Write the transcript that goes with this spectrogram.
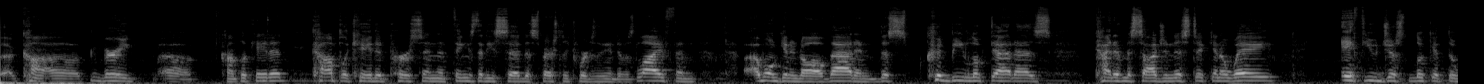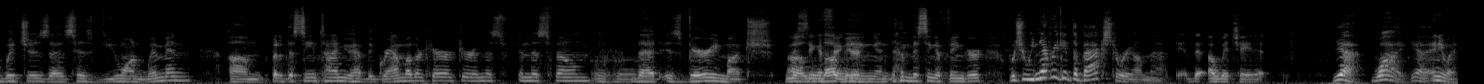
a, a very uh, Complicated? complicated person and things that he said, especially towards the end of his life. And I won't get into all of that. And this could be looked at as kind of misogynistic in a way if you just look at the witches as his view on women. Um, but at the same time, you have the grandmother character in this in this film that is very much uh, Mm-hmm. Missing a loving and missing a finger, which we never get the backstory on that. A witch ate it. Yeah, why? Yeah. Anyway,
